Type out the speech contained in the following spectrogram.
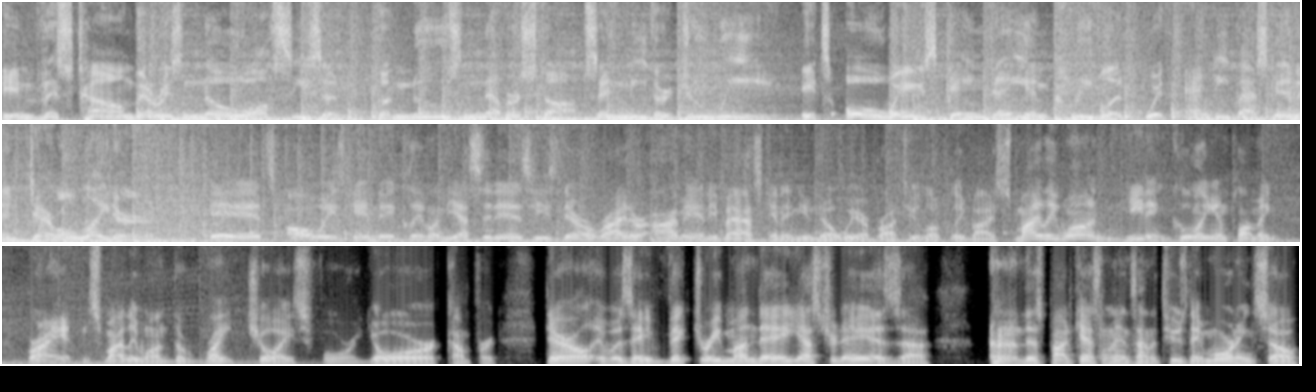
In this town, there is no off season. The news never stops, and neither do we. It's always game day in Cleveland with Andy Baskin and Daryl Ruiter. It's always game day in Cleveland. Yes, it is. He's Daryl Ruiter. I'm Andy Baskin, and you know we are brought to you locally by Smylie One Heating, Cooling, and Plumbing. Bryant and Smylie One, the right choice for your comfort. Daryl, it was a victory Monday yesterday as uh, this podcast lands on a Tuesday morning. So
